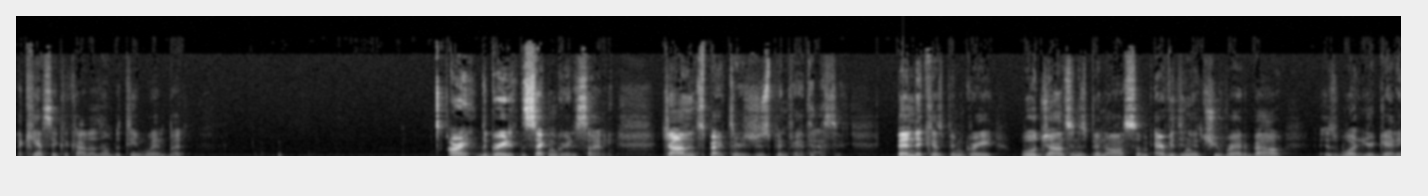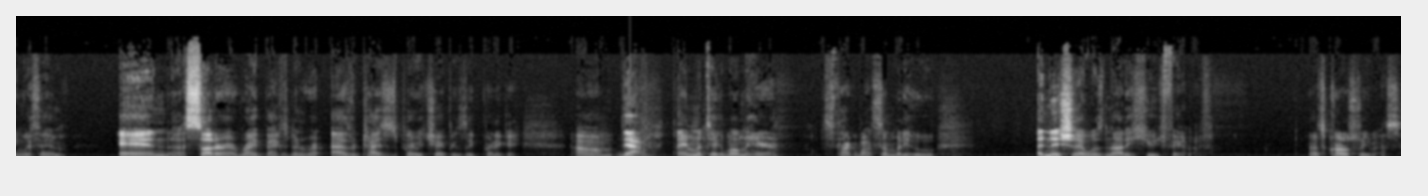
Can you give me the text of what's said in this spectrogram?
I can't say Kaká doesn't help the team win, but all right, the greatest, the second greatest signing, Jonathan Spector has just been fantastic. Bendik has been great. Will Johnson has been awesome. Everything that you've read about is what you're getting with him. And uh, Sutter at right back has been re- advertised as a player with Champions League predicate. Um, yeah, I am going to take a moment here to talk about somebody who initially I was not a huge fan of. That's Carlos Rivas.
